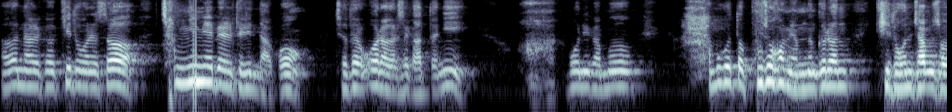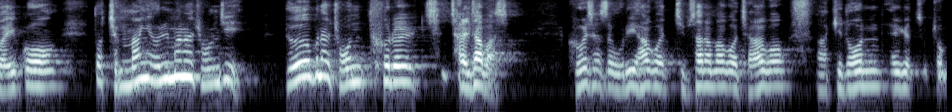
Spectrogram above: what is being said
어느 날 그 기도원에서 창립 예배를 드린다고 저들 오라 그래서 갔더니 아 보니까 뭐 아무것도 부족함이 없는 그런 기도원 장소가 있고 또 전망이 얼마나 좋은지 너무나 좋은 틀을 잘 잡았어. 그곳에서 우리하고 집사람하고 저하고 아, 기도원에게 좀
